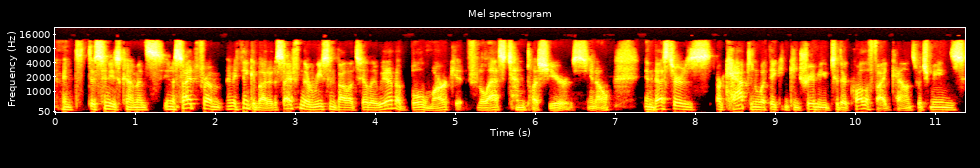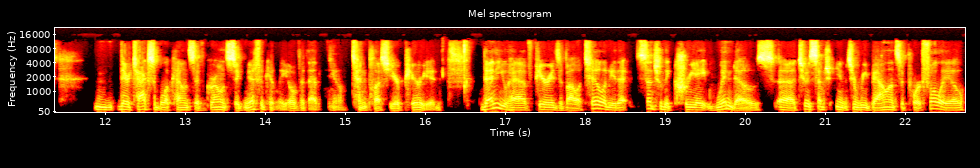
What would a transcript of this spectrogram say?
I mean, to Cindy's comments, you know, aside from, I mean, think about it, aside from the recent volatility, we have a bull market for the last 10 plus years. You know, investors are capped in what they can contribute to their qualified counts, which means their taxable accounts have grown significantly over that you know 10 plus year period. Then you have periods of volatility that essentially create windows uh, to essentially you know, to rebalance a portfolio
